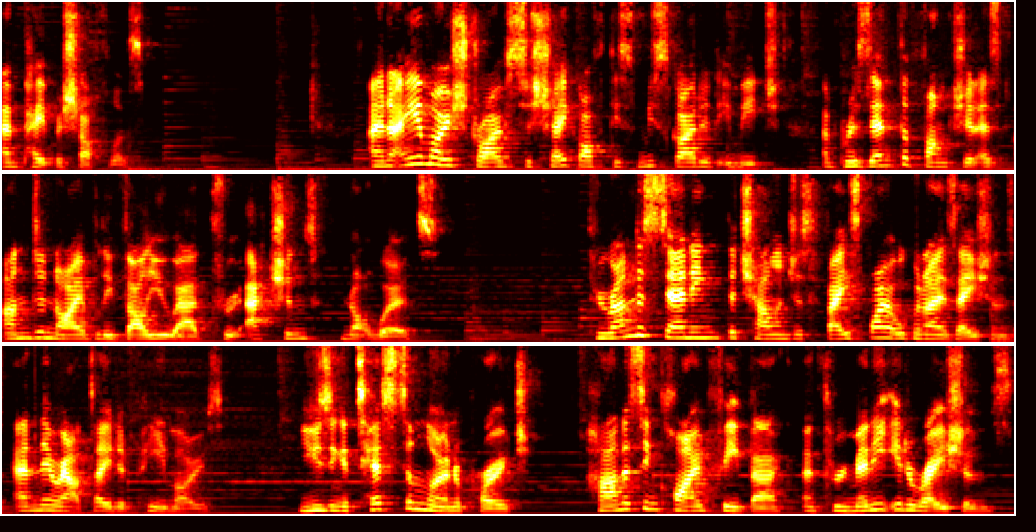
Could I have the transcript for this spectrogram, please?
and paper shufflers. An AMO strives to shake off this misguided image and present the function as undeniably value add through actions, not words. Through understanding the challenges faced by organisations and their outdated PMOs, using a test and learn approach, harnessing client feedback, and through many iterations,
